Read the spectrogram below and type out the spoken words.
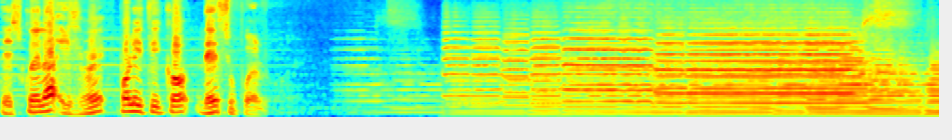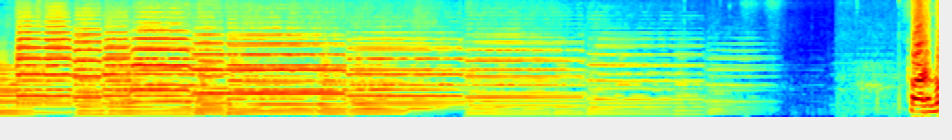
de escuela y jefe político de su pueblo. Formó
